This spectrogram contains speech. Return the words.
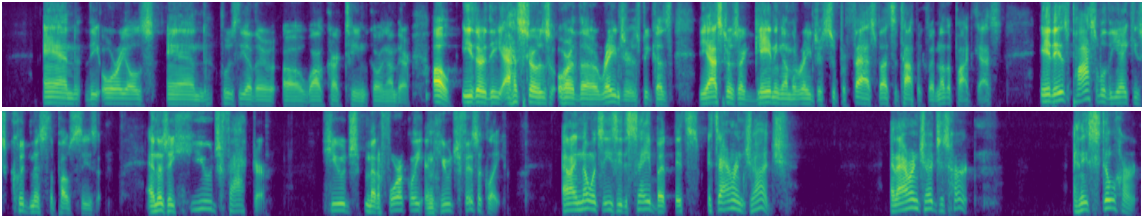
and the Orioles and who's the other uh, wild card team going on there? Oh, either the Astros or the Rangers, because the Astros are gaining on the Rangers super fast. But that's the topic of another podcast. It is possible the Yankees could miss the postseason, and there's a huge factor, huge metaphorically and huge physically. And I know it's easy to say, but it's it's Aaron Judge, and Aaron Judge is hurt and he's still hurt.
